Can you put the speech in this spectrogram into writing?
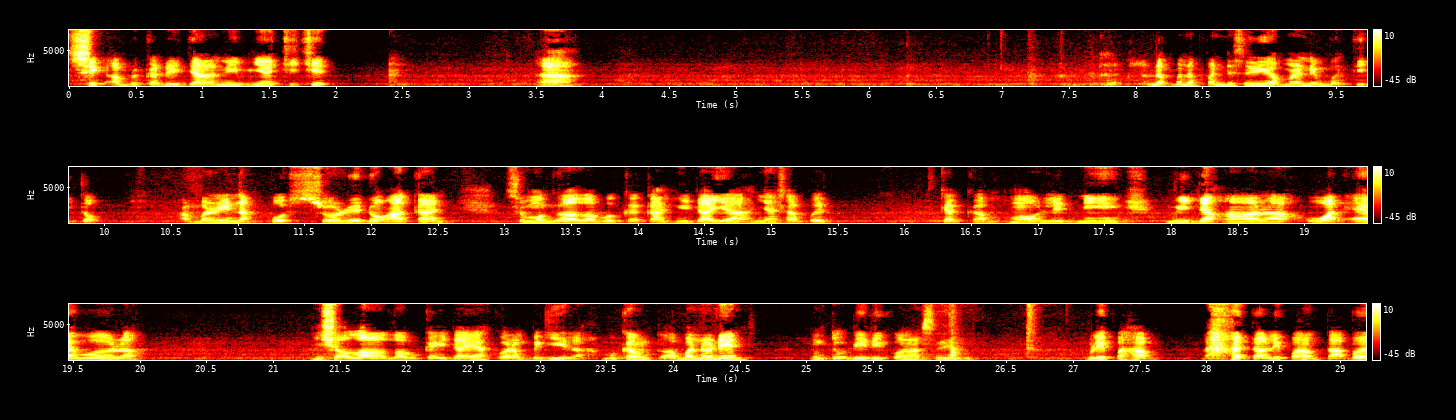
Syekh Abdul Qadir Jalani punya cicit. Ha. Depan-depan dia sendiri abang ni buat TikTok. Abang ni nak post. So dia doakan. Semoga Allah berkatkan hidayah. Yang siapa cakap maulid ni bida'ah lah, whatever lah. InsyaAllah Allah buka hidayah, korang pergilah. Bukan untuk Abang Nordin, untuk diri korang sendiri. Boleh faham? tak boleh faham, tak apa.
